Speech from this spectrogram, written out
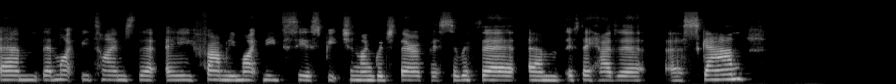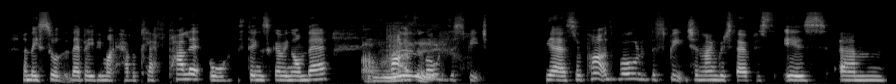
um, there might be times that a family might need to see a speech and language therapist. So if they're um, if they had a, a scan and they saw that their baby might have a cleft palate or things going on there, Oh, part of the role of the speech yeah so part of the role of the speech and language therapist is um,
